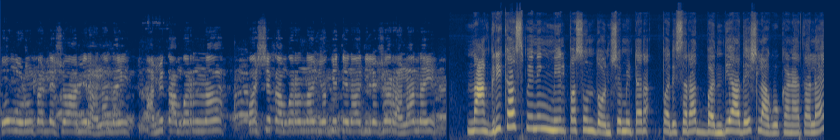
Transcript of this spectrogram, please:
तो मोडून काढल्याशिवाय आम्ही राहणार नाही. आम्ही कामगारांना पाचशे कामगारांना योग्य ते नाव दिल्याशिवाय राहणार नाही. नागरिका स्पिनिंग मिलपासून दोनशे मीटर परिसरात बंदी आदेश लागू करण्यात आलाय.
